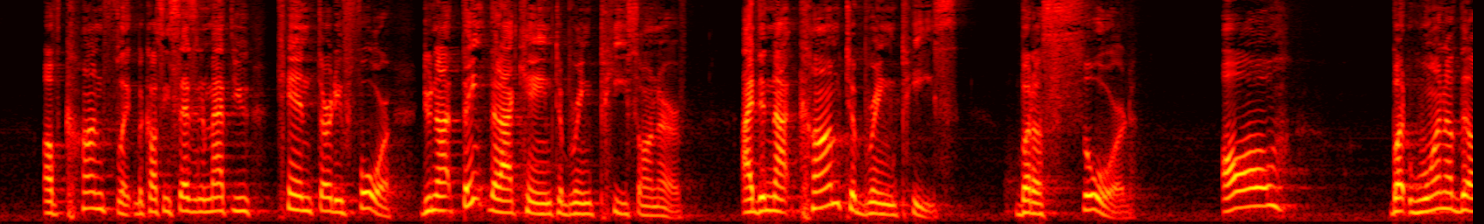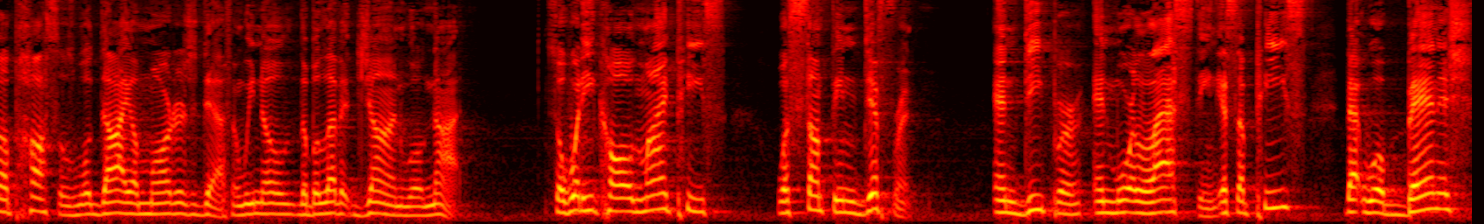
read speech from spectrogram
of conflict because he says in Matthew 10 34, do not think that I came to bring peace on earth. I did not come to bring peace, but a sword. All but one of the apostles will die a martyr's death, and we know the beloved John will not. So, what he called my peace was something different and deeper and more lasting. It's a peace that will banish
